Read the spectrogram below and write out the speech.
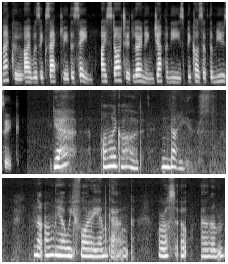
Maku, I was exactly the same. I started learning Japanese because of the music. Yeah? Oh my god. Nice. Not only are we 4am gang, we're also um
